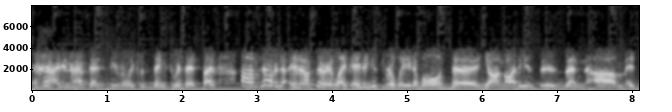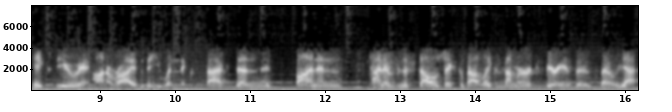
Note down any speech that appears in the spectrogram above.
I didn't have to be really succinct with it, but um, no, it, it also like I think it's relatable to young audiences, and um, it takes you on a ride that you wouldn't expect, and it's fun and kind of nostalgic about like summer experiences. So yeah,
